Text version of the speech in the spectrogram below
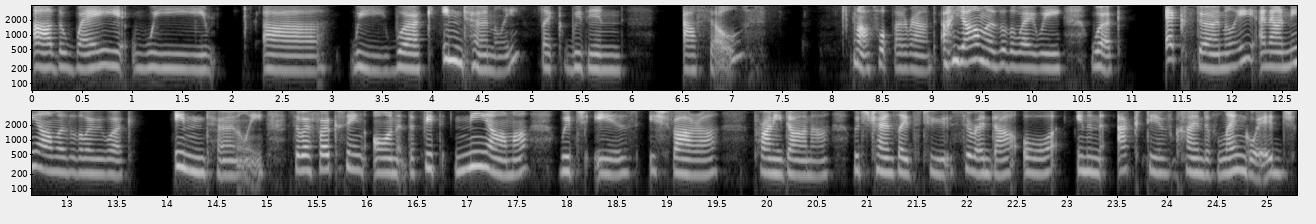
are the way we uh, we work internally, like within ourselves. I'll swap that around. Our yamas are the way we work externally, and our niyamas are the way we work internally. So we're focusing on the fifth niyama, which is Ishvara Pranidhana, which translates to surrender or in an active kind of language,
